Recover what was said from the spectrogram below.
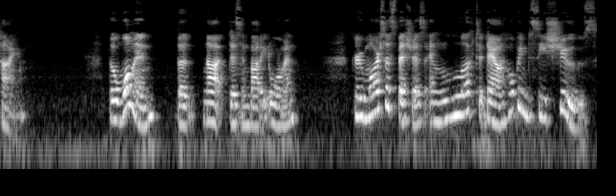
time. The woman, the not disembodied woman, grew more suspicious and looked down, hoping to see shoes,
